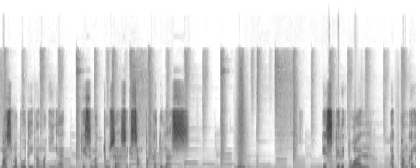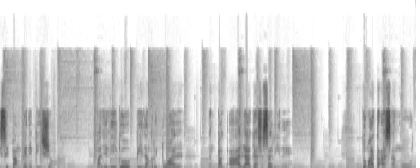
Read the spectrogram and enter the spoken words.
Mas mabuti ang maingat kaysa magtusa sa isang pagkadulas. Espiritual at pangkaisipang benepisyo. Paliligo bilang ritual ng pag-aalaga sa sarili. Tumataas ang mood.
